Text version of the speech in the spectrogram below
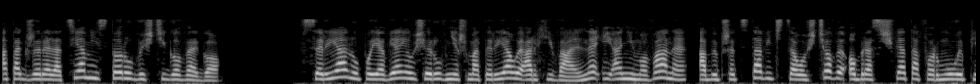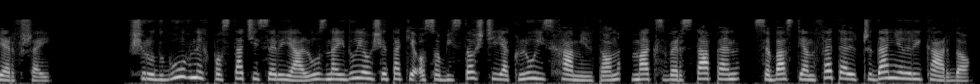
a także relacjami z toru wyścigowego. W serialu pojawiają się również materiały archiwalne i animowane, aby przedstawić całościowy obraz świata Formuły pierwszej. Wśród głównych postaci serialu znajdują się takie osobistości jak Lewis Hamilton, Max Verstappen, Sebastian Vettel czy Daniel Ricciardo.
